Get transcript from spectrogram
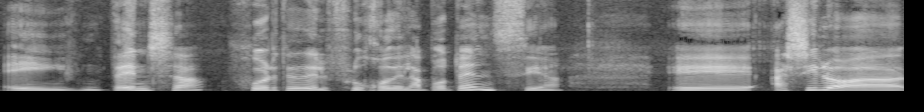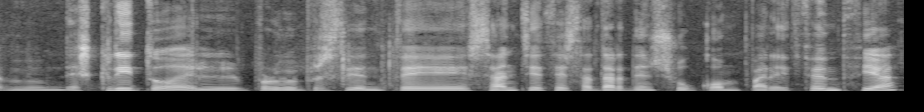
e intensa, fuerte del flujo de la potencia. Eh, así lo ha descrito el propio presidente Sánchez esta tarde en su comparecencia,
